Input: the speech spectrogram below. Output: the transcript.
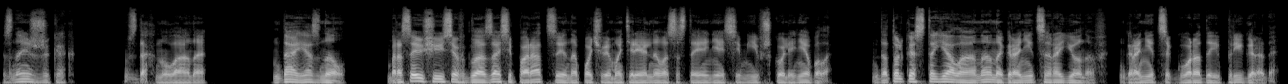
Знаешь же как?» Вздохнула она. «Да, я знал. Бросающиеся в глаза сепарации на почве материального состояния семьи в школе не было. Да только стояла она на границе районов, границе города и пригорода.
